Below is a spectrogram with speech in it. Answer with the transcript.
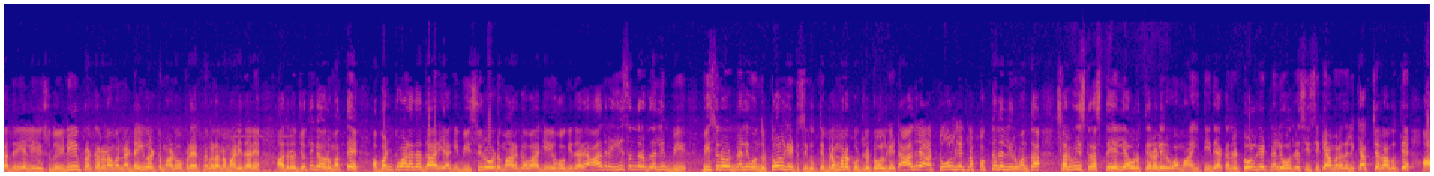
ಕದ್ರಿಯಲ್ಲಿ ಎಸೆದು ಇಡೀ ಪ್ರಕರಣವನ್ನ ಡೈವರ್ಟ್ ಮಾಡುವ ಪ್ರಯತ್ನಗಳನ್ನ ಮಾಡಿದ್ದಾರೆ. ಅದರ ಜೊತೆಗೆ ಅವರು ಮತ್ತೆ ಬಂಟ್ವಾಳದ ದಾರಿಯಾಗಿ ಬಿಸಿ ರೋಡ್ ಮಾರ್ಗವಾಗಿ ಹೋಗಿದ್ದಾರೆ. ಆದರೆ ಈ ಸಂದರ್ಭದಲ್ಲಿ ಬಿ ಬಿಸಿ ರೋಡ್ನಲ್ಲಿ ಒಂದು ಟೋಲ್ ಗೇಟ್ ಸಿಗುತ್ತೆ, ಬ್ರಹ್ಮರಕುಟ್ಲು ಟೋಲ್ ಗೇಟ್ ಆದರೆ ಆ ಟೋಲ್ ಗೇಟ್ನ ಪಕ್ಕದಲ್ಲಿರುವಂತ ಸರ್ವಿಸ್ ರಸ್ತೆಯಲ್ಲಿ ಅವರು ತೆರಳಿರುವ ಮಾಹಿತಿ ಇದೆ. ಯಾಕಂದ್ರೆ ಟೋಲ್ ಗೇಟ್ನಲ್ಲಿ ಹೋದ್ರೆ ಸಿಸಿ ಕ್ಯಾಮೆರಾದಲ್ಲಿ ಕ್ಯಾಪ್ಚರ್ ಆಗುತ್ತೆ. ಆ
